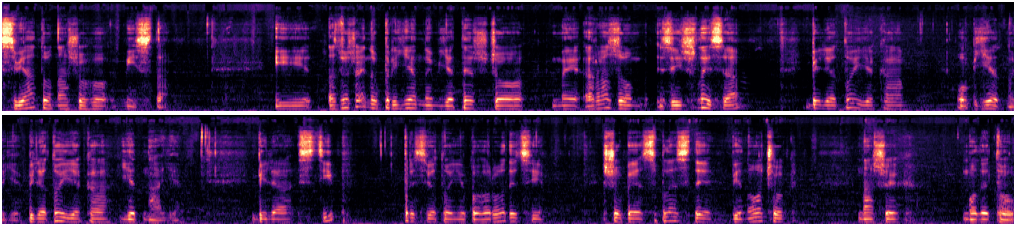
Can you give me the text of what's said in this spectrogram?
свято нашого міста. І надзвичайно приємним є те, що ми разом зійшлися біля тої, яка об'єднує, біля тої, яка єднає, біля стіп Пресвятої Богородиці, щоб сплести віночок наших молитв.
